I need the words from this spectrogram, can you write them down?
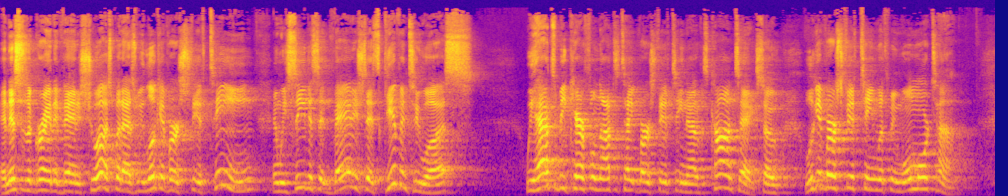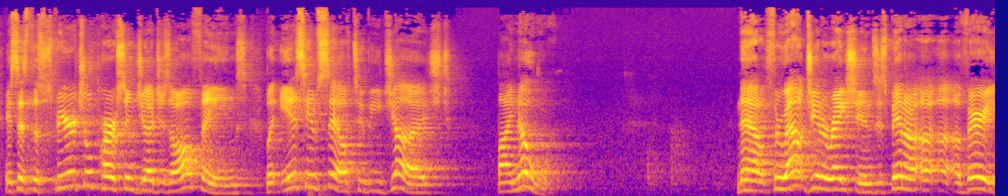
And this is a great advantage to us. But as we look at verse 15 and we see this advantage that's given to us, we have to be careful not to take verse 15 out of its context. So look at verse 15 with me one more time. It says, The spiritual person judges all things, but is himself to be judged by no one. Now, throughout generations, it's been a, a, a, very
